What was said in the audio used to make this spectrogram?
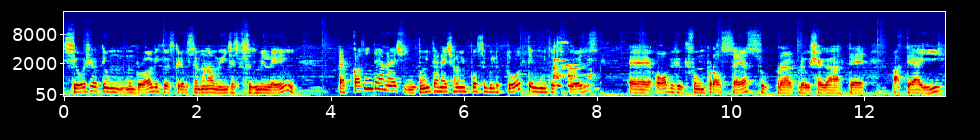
Se hoje eu tenho um, um, blog que eu escrevo semanalmente, as pessoas me leem, é por causa da internet. Então a internet ela me possibilitou ter muitas uhum. coisas. É óbvio que foi um processo para eu chegar até, até aí,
